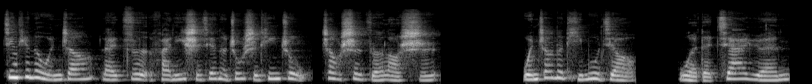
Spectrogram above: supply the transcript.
今天的文章来自法尼时间的忠实听众赵世泽老师。文章的题目叫《我的家园》。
